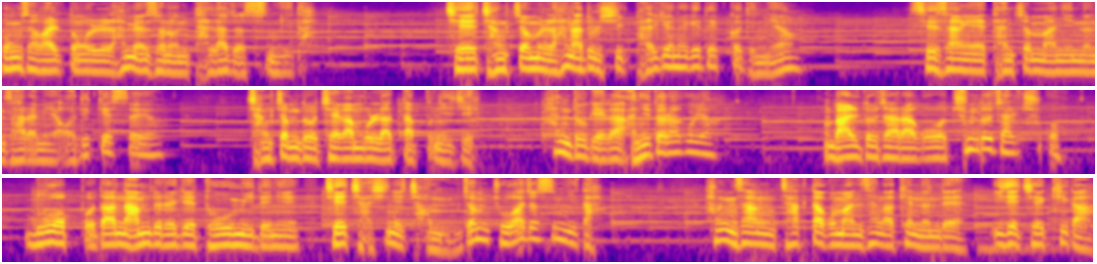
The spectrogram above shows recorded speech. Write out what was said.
봉사활동을 하면서는 달라졌습니다. 제 장점을 하나둘씩 발견하게 됐거든요. 세상에 단점만 있는 사람이 어디 있겠어요? 장점도 제가 몰랐다 뿐이지 한두 개가 아니더라고요. 말도 잘하고 춤도 잘 추고 무엇보다 남들에게 도움이 되니 제 자신이 점점 좋아졌습니다. 항상 작다고만 생각했는데 이제 제 키가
